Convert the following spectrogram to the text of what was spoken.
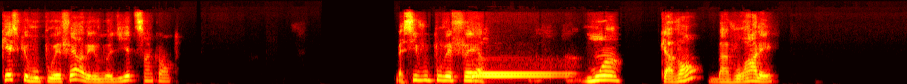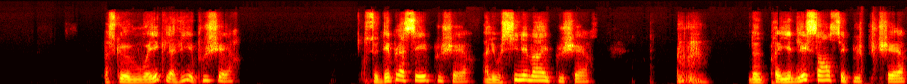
Qu'est-ce que vous pouvez faire avec vos billets de 50 bah, Si vous pouvez faire moins qu'avant, bah, vous râlez. Parce que vous voyez que la vie est plus chère. Se déplacer est plus cher. Aller au cinéma est plus cher. De payer de l'essence, c'est plus cher.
